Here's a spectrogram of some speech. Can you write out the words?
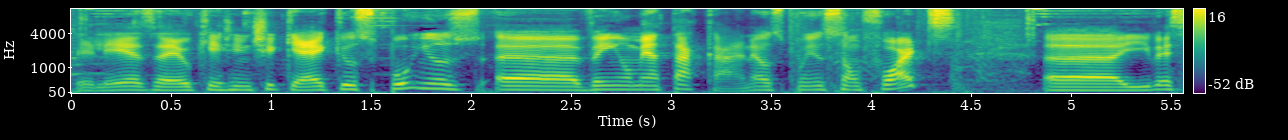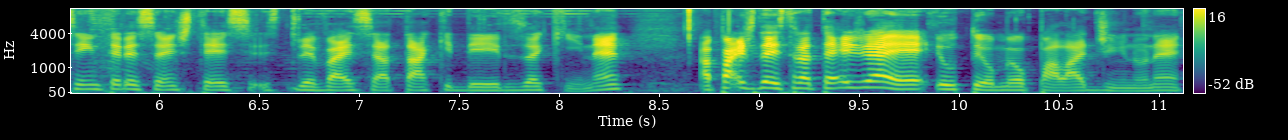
Beleza, é o que a gente quer, é que os punhos uh, venham me atacar, né? Os punhos são fortes uh, e vai ser interessante ter esse, levar esse ataque deles aqui, né? A parte da estratégia é eu ter o meu paladino, né?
